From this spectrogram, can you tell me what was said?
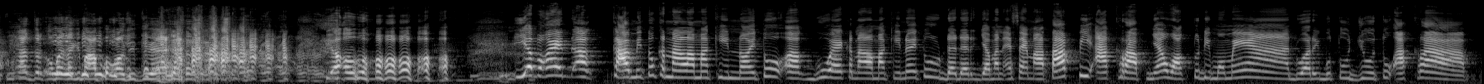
aku nganter kau lagi mabok waktu itu ya ya Allah. Iya pokoknya eh, kami tuh kenal sama Kino itu eh, gue kenal sama Kino itu udah dari zaman SMA tapi akrabnya waktu di Momea 2007 tuh akrab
